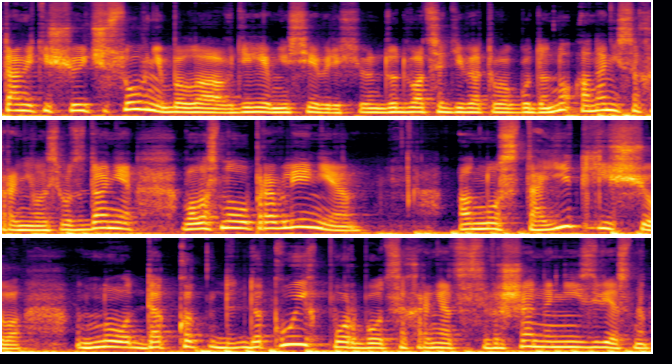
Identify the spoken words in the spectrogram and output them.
там ведь еще и часовня была в деревне Северюхи до 29 года, но она не сохранилась. Вот здание волосного управления – оно стоит еще, но до, до коих пор будет сохраняться, совершенно неизвестно.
